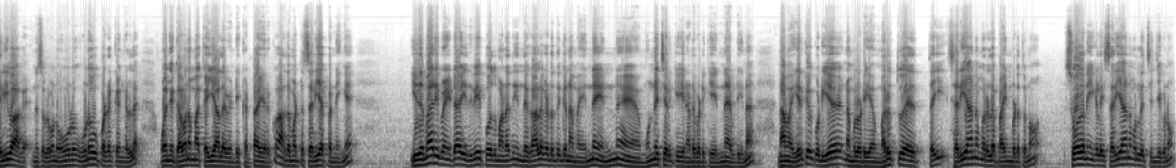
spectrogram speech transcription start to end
தெளிவாக என்ன சொல்லுவோம் உணவு உணவு பழக்கங்களில் கொஞ்சம் கவனமாக கையாள வேண்டிய கட்டாயம் இருக்கும். அதை மட்டும் சரியாக பண்ணிங்க. இது மாதிரி பண்ணிட்டால் இதுவே போதுமானது. இந்த காலகட்டத்துக்கு நம்ம என்ன என்ன முன்னெச்சரிக்கை நடவடிக்கை என்ன அப்படின்னா நம்ம இருக்கக்கூடிய நம்மளுடைய மருத்துவத்தை சரியான முறையில் பயன்படுத்தணும் சோதனைகளை சரியான முறையில் செஞ்சுக்கணும்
